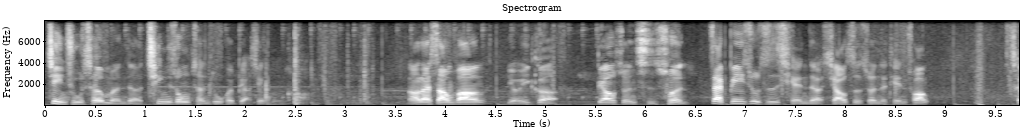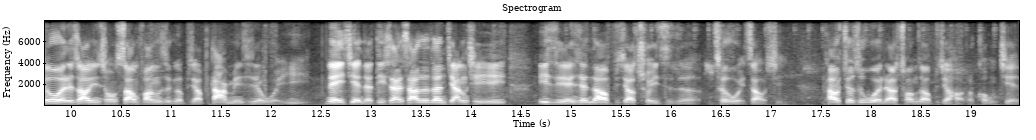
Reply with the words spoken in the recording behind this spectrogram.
进出车门的轻松程度会表现很好。然后在上方有一个标准尺寸，在 B 柱之前的小尺寸的天窗。车尾的造型从上方这个比较大面积的尾翼，内建的第三刹车灯讲起，一直延伸到比较垂直的车尾造型，它就是为了要创造比较好的空间。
